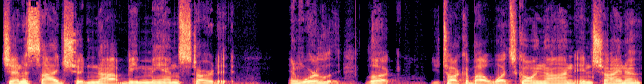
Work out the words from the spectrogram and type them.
Genocide should not be man started. And we're, look, you talk about what's going on in China.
